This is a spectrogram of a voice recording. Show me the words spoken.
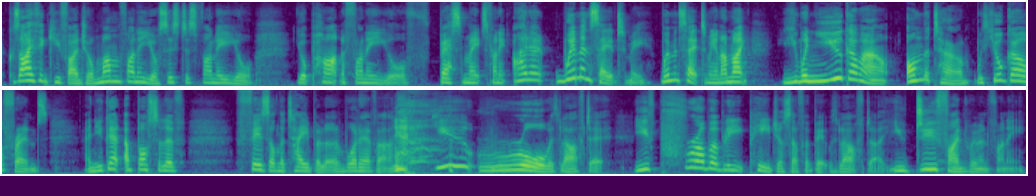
because I think you find your mum funny, your sister's funny, your your partner funny, your f- best mate's funny. I don't, women say it to me. Women say it to me. And I'm like, you, when you go out on the town with your girlfriends and you get a bottle of fizz on the table and whatever, you roar with laughter. You've probably peed yourself a bit with laughter. You do find women funny.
